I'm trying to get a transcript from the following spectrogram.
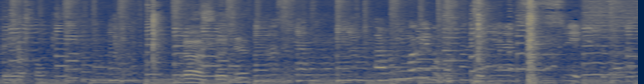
приехал. Здравствуйте. А вы не могли бы посмотреть, мне свечи что-то?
